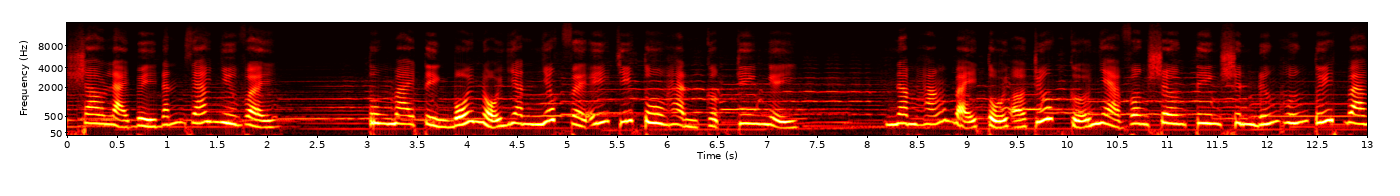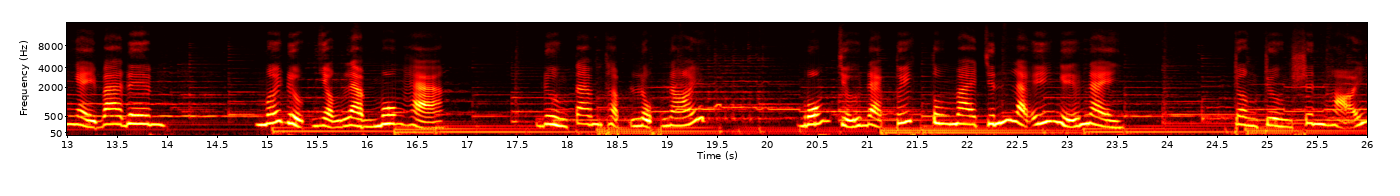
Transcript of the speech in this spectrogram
Sao lại bị đánh giá như vậy? Tung Mai tiền bối nổi danh nhất về ý chí tu hành cực kiên nghị. Năm hắn 7 tuổi ở trước cửa nhà Vân Sơn tiên sinh đứng hướng tuyết 3 ngày 3 đêm, Mới được nhận làm môn hạ. Đường Tam Thập Lục nói, Bốn chữ đạt tuyết tung mai chính là ý nghĩa này. Trần Trường Sinh hỏi,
